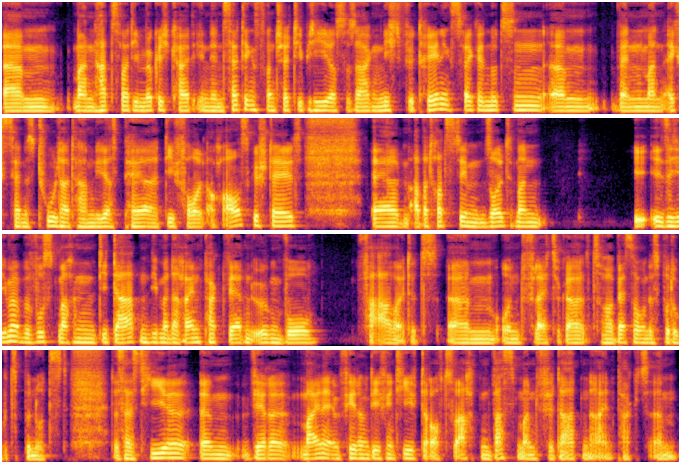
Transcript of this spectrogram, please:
Ähm, man hat zwar die Möglichkeit in den Settings von ChatGPT das zu sagen, nicht für Trainingszwecke nutzen. Ähm, wenn man externes Tool hat, haben die das per Default auch ausgestellt. Ähm, aber trotzdem sollte man sich immer bewusst machen, die Daten, die man da reinpackt, werden irgendwo verarbeitet ähm, und vielleicht sogar zur Verbesserung des Produkts benutzt. Das heißt, hier ähm, wäre meine Empfehlung definitiv darauf zu achten, was man für Daten reinpackt. Ähm,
